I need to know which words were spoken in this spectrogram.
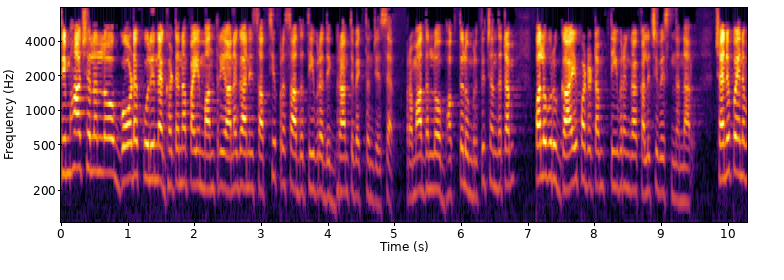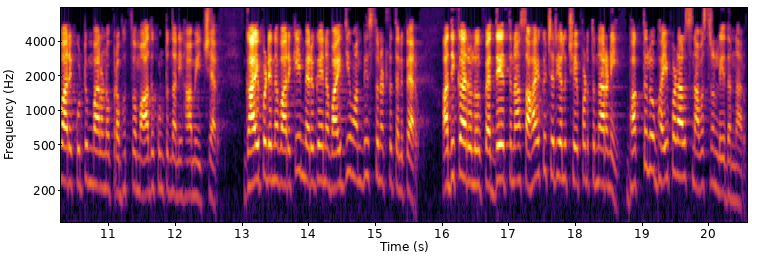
సింహాచలంలో గోడ కూలిన ఘటనపై మంత్రి అనగాని సత్యప్రసాద్ తీవ్ర దిగ్భ్రాంతి వ్యక్తం చేశారు. ప్రమాదంలో భక్తులు మృతి చెందటం పలువురు గాయపడటం తీవ్రంగా కలిచివేసిందన్నారు. చనిపోయిన వారి కుటుంబాలను ప్రభుత్వం ఆదుకుంటుందని హామీ ఇచ్చారు. గాయపడిన వారికి మెరుగైన వైద్యం అందిస్తున్నట్లు తెలిపారు. అధికారులు పెద్ద ఎత్తున సహాయక చర్యలు చేపడుతున్నారని భక్తులు భయపడాల్సిన అవసరం లేదన్నారు.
